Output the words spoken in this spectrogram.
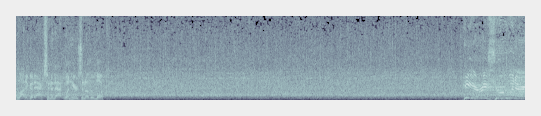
A lot of good action in that one. Here's another look. Here is your winner,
